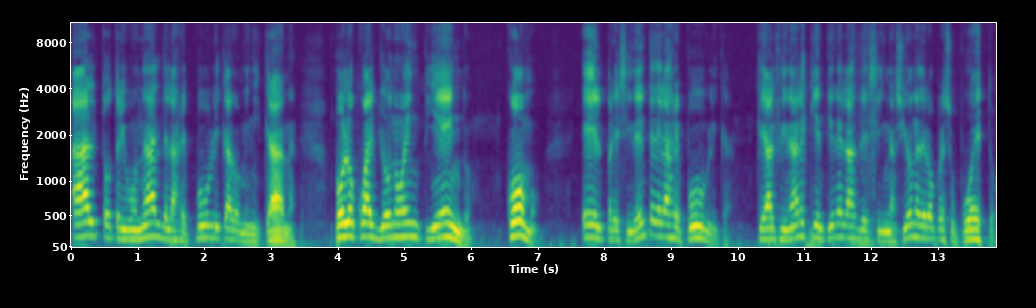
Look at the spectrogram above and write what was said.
alto tribunal de la República Dominicana. Por lo cual yo no entiendo cómo el presidente de la República, que al final es quien tiene las designaciones de los presupuestos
